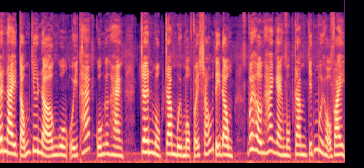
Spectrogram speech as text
Đến nay, tổng dư nợ nguồn ủy thác của ngân hàng trên 111,6 tỷ đồng với hơn 2.190 hộ vay.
